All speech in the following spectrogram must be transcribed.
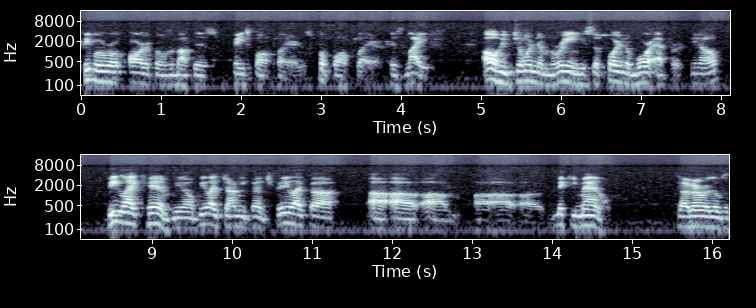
People wrote articles about this baseball player, this football player, his life. Oh, he joined the Marine. He's supporting the war effort. You know, be like him. You know, be like Johnny Bench. Be like uh, uh, uh, um, uh, uh, Mickey Mantle. I remember there was a,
